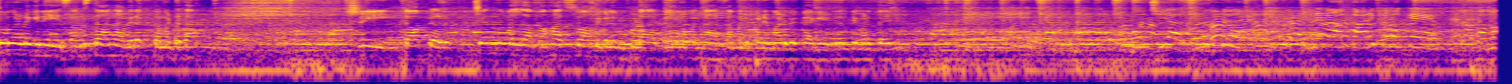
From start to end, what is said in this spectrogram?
ಸುವರ್ಣಗಿರಿ ಸಂಸ್ಥಾನ ವಿರಕ್ತ ಮಠದ ಶ್ರೀ ಡಾಕ್ಟರ್ ಚನ್ನಮಲ್ಲ ಮಹಾಸ್ವಾಮಿಗಳಿಗೂ ಕೂಡ ಗೌರವವನ್ನ ಸಮರ್ಪಣೆ ಮಾಡಬೇಕಾಗಿ ವಿನಂತಿ ಮಾಡ್ತಾ ಇದ್ದೀನಿ ಕಾರ್ಯಕ್ರಮಕ್ಕೆ ತಮ್ಮ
